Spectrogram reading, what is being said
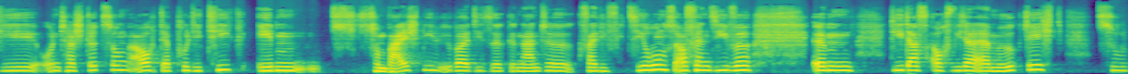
die Unterstützung auch der Politik eben zum Beispiel über diese genannte Qualifizierungsoffensive, ähm, die das auch wieder ermöglicht, zu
